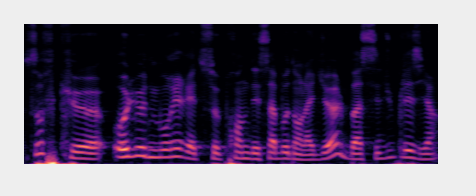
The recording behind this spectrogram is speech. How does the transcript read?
Sauf que, au lieu de mourir et de se prendre des sabots dans la gueule, bah c'est du plaisir.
